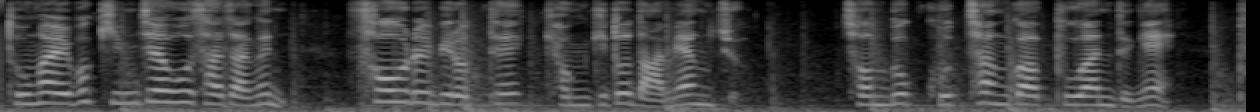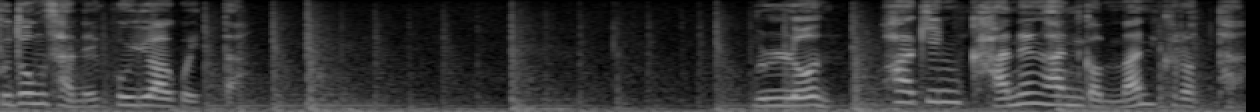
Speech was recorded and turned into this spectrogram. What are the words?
동아일보 김재호 사장은 서울을 비롯해 경기도 남양주, 전북 고창과 부안 등의 부동산을 보유하고 있다. 물론 확인 가능한 것만 그렇다.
